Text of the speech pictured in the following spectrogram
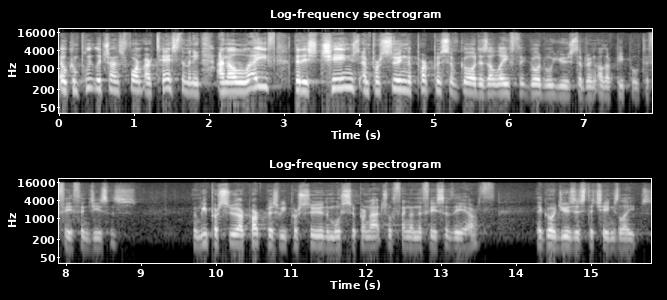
It will completely transform our testimony. And a life that is changed and pursuing the purpose of God is a life that God will use to bring other people to faith in Jesus. When we pursue our purpose, we pursue the most supernatural thing on the face of the earth, that God uses to change lives.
